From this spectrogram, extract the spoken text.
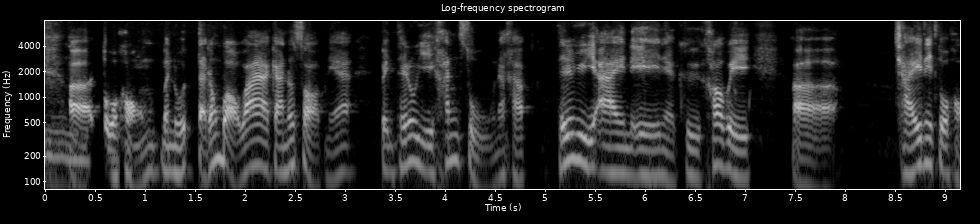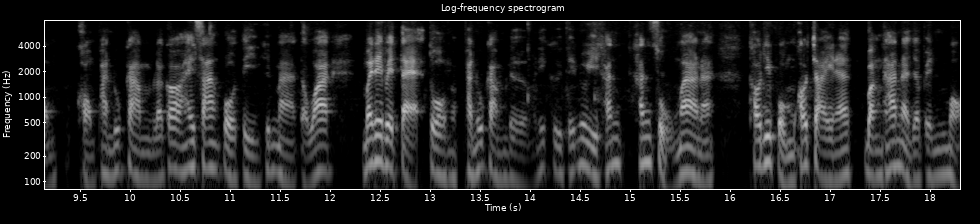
อืมเอ่อตัวของมนุษย์ แต่ต้องบอกว่าการทดสอบเนี้ยเป็นเทคโนโลยีขั้นสูงนะครับ เทคโนโลยี RNA เนี่ยคือเข้าไปเอ่อใช้ในตัวของ ของพันธุกรรม แล้วก็ให้สร้างโปรตีนขึ้นมา แต่ว่าไม่ได้ไปแตะตัวพันธุกรรมเดิมนนี้คือเทคโนโลยีขั้นขั้นสูงมากนะเท่าที่ผมเข้าใจนะบางท่านอาจจะเป็นหมอ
